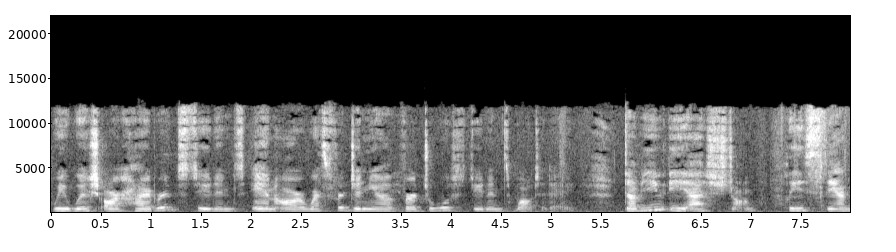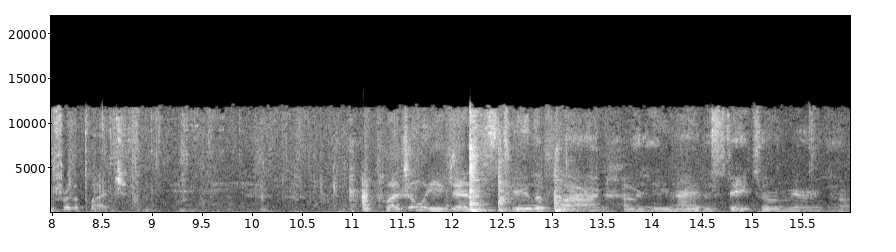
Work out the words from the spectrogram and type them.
We wish our hybrid students and our West Virginia virtual students well today. WES Strong, please stand for the pledge. I pledge allegiance to the flag of the United States of America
